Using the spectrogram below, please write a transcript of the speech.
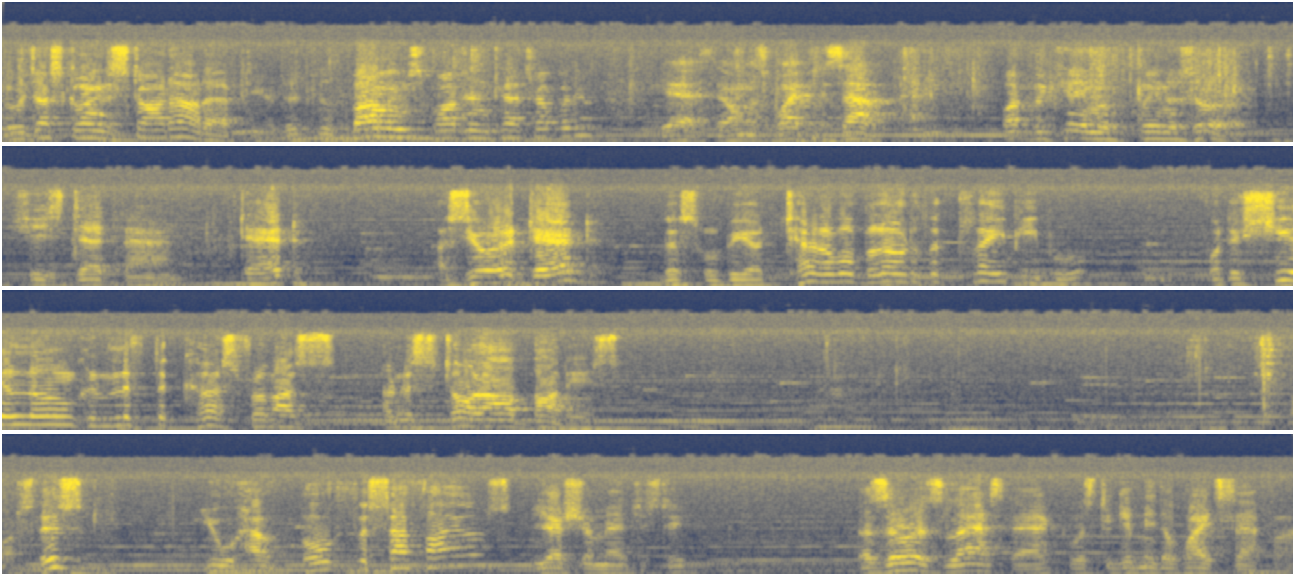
we were just going to start out after you. Did the bombing squadron catch up with you? Yes, they almost wiped us out. What became of Queen Azura? She's dead, Barin. Dead? Azura dead? This will be a terrible blow to the Clay people. for it is she alone can lift the curse from us and restore our bodies. What's this? You have both the sapphires? Yes, Your Majesty. Azura's last act was to give me the white sapphire.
